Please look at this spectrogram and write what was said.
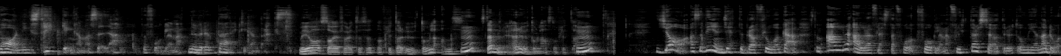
varningstecken kan man säga för fåglarna, att nu är det verkligen dags. Men jag sa ju förut att de flyttar utomlands. Stämmer det? Är det utomlands de flyttar? Ja, alltså det är en jättebra fråga. De allra, allra flesta få- fåglarna flyttar söderut och menar då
